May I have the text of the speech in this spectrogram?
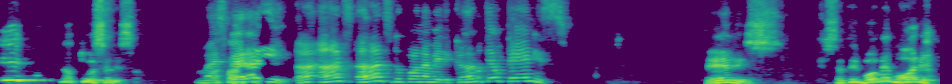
e na tua seleção. Mas espera aí, antes, antes do Pan-Americano tem o tênis. Tênis? Você tem boa memória.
